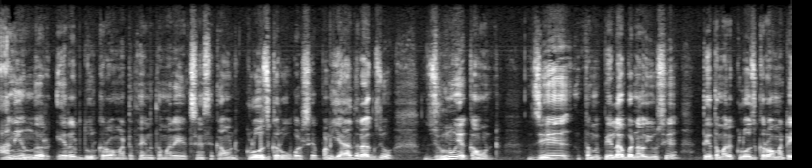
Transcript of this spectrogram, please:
આની અંદર એરર દૂર કરવા માટે થઈને તમારે એક્સચેન્જ એકાઉન્ટ ક્લોઝ કરવું પડશે. પણ યાદ રાખજો, જૂનું એકાઉન્ટ જે તમે પહેલાં બનાવ્યું છે, તે તમારે ક્લોઝ કરવા માટે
